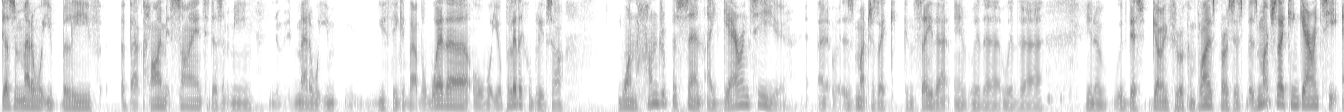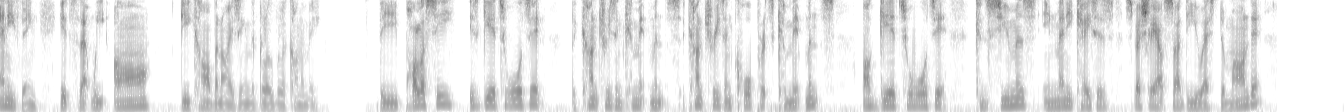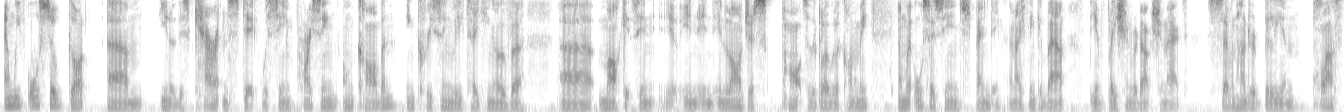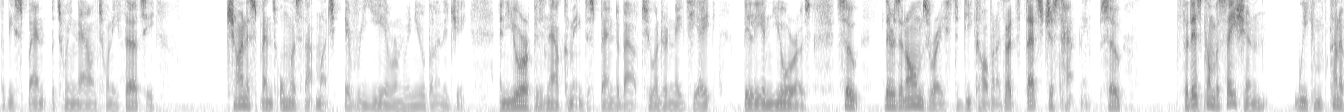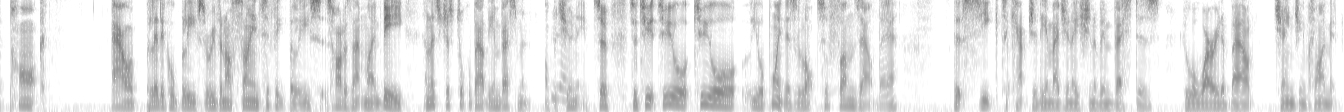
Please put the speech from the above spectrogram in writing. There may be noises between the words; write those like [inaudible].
Doesn't matter what you believe about climate science. It doesn't mean matter what you you think about the weather or what your political beliefs are. 100%, I guarantee you, and as much as I can say that with uh, with uh, you know with this going through a compliance process, but as much as I can guarantee anything, it's that we are decarbonizing the global economy. The policy is geared towards it. The countries and commitments, countries and corporates' commitments are geared towards it. Consumers, in many cases, especially outside the US, demand it. And we've also got um, you know this carrot and stick. We're seeing pricing on carbon increasingly taking over uh, markets in, in in in larger parts of the global economy, and we're also seeing spending. And I think about the Inflation Reduction Act, 700 billion plus to be spent between now and 2030. China spends almost that much every year on renewable energy, and Europe is now committing to spend about 288 billion euros. So there is an arms race to decarbonize. That's that's just happening. So for this conversation, we can kind of park our political beliefs or even our scientific beliefs, as hard as that might be, and let's just talk about the investment opportunity. Yeah. So, so to to your to your your point, there's lots of funds out there that seek to capture the imagination of investors who are worried about changing climate,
